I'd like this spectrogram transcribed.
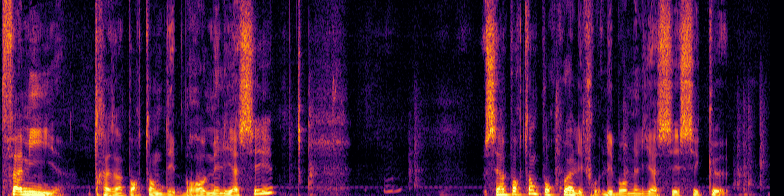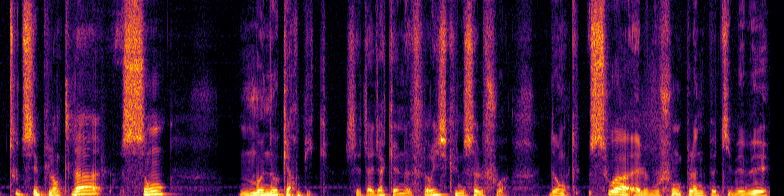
famille très importante des broméliacées. C'est important pourquoi les, broméliacées C'est que toutes ces plantes-là sont monocarpiques, c'est-à-dire qu'elles ne fleurissent qu'une seule fois. Donc, soit elles vous font plein de petits bébés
